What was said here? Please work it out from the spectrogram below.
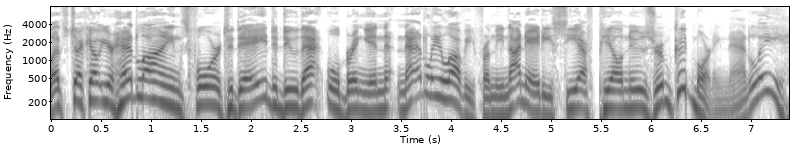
Let's check out your headlines for today. To do that, we'll bring in Natalie Lovie from the 980 CFPL Newsroom. Good morning, Natalie.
